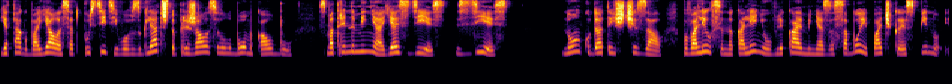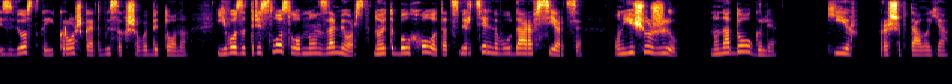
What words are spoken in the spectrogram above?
Я так боялась отпустить его взгляд, что прижалась лбом к лбу. «Смотри на меня, я здесь, здесь!» Но он куда-то исчезал, повалился на колени, увлекая меня за собой и пачкая спину и звездкой, и крошкой от высохшего бетона. Его затрясло, словно он замерз, но это был холод от смертельного удара в сердце. Он еще жил, но надолго ли? «Кир», — прошептала я,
